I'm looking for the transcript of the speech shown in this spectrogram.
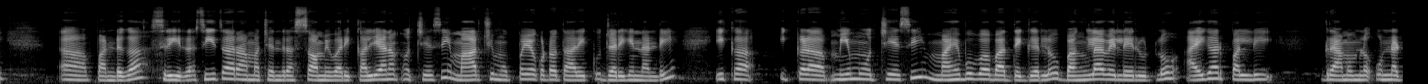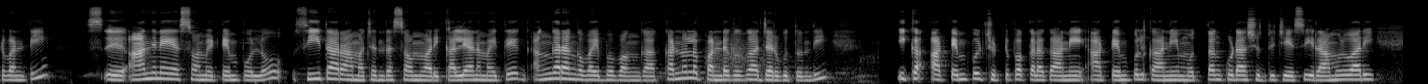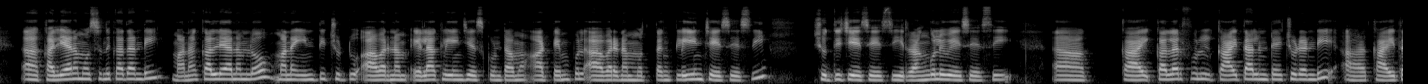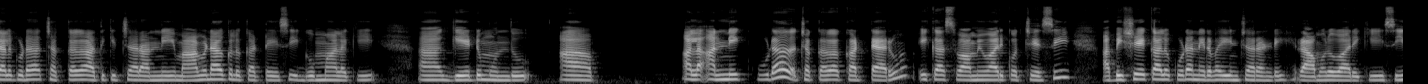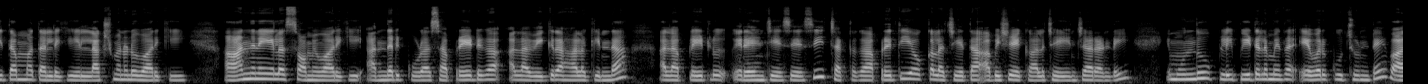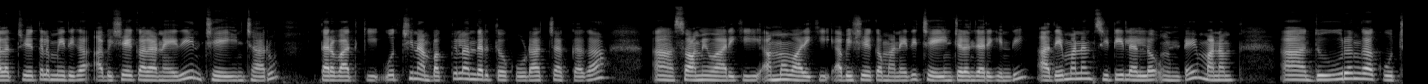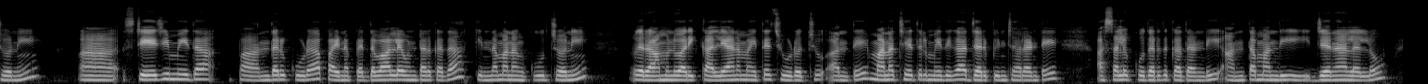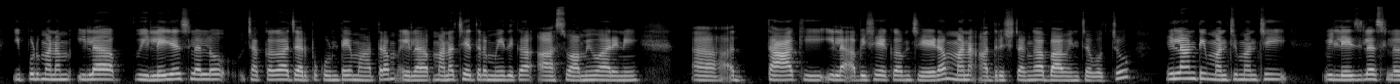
పండుగ శ్రీ సీతారామచంద్ర స్వామి వారి కళ్యాణం వచ్చేసి మార్చి ముప్పై ఒకటో తారీఖు జరిగిందండి. ఇక ఇక్కడ మేము వచ్చేసి మహబూబాబాద్ దగ్గరలో బంగ్లా వెళ్ళే రూట్లో ఐగార్పల్లి గ్రామంలో ఉన్నటువంటి ఆంజనేయ స్వామి టెంపుల్లో సీతారామచంద్ర స్వామి వారి కళ్యాణం అయితే అంగరంగ వైభవంగా కన్నుల పండుగగా జరుగుతుంది. ఇక ఆ టెంపుల్ చుట్టుపక్కల కానీ ఆ టెంపుల్ కానీ మొత్తం కూడా శుద్ధి చేసి రాములవారి కళ్యాణం వస్తుంది కదండి. మన కళ్యాణంలో మన ఇంటి చుట్టూ ఆవరణం ఎలా క్లీన్ చేసుకుంటామో ఆ టెంపుల్ ఆవరణం మొత్తం క్లీన్ చేసేసి శుద్ధి చేసేసి రంగులు వేసేసి కాయ కలర్ఫుల్ కాగితాలు ఉంటాయి చూడండి. ఆ కాగితాలు కూడా చక్కగా అతికిచ్చారు. అన్ని మామిడాకులు కట్టేసి గుమ్మాలకి గేటు ముందు ఆ అలా అన్నీ కూడా చక్కగా కట్టారు. ఇక స్వామివారికి వచ్చేసి అభిషేకాలు కూడా నిర్వహించారండి. రాముల వారికి సీతమ్మ తల్లికి లక్ష్మణుడు వారికి ఆంజనేయుల స్వామివారికి అందరికి కూడా సపరేట్గా అలా విగ్రహాల కింద అలా ప్లేట్లు అరేంజ్ చేసేసి చక్కగా ప్రతి ఒక్కళ్ళ చేత అభిషేకాలు చేయించారండి. ముందు ప్లీ- పీటల మీద ఎవరు కూర్చుంటే వాళ్ళ చేతుల మీదుగా అభిషేకాలు అనేది చేయించారు. తర్వాతకి వచ్చిన భక్తులందరితో కూడా చక్కగా స్వామివారికి అమ్మవారికి అభిషేకం అనేది చేయించడం జరిగింది. అదే మనం సిటీలలో ఉంటే మనం దూరంగా కూర్చొని స్టేజీ స్టేజి మీద ప- అందరూ కూడా పైన పెద్దవాళ్ళే ఉంటారు కదా కింద మనం కూర్చొని రాముల వారి కళ్యాణం అయితే చూడొచ్చు. అంతే మన చేతుల మీదుగా జరిపించాలంటే అసలు కుదరదు కదండి. అంతమంది జనాలలో ఇప్పుడు మనం ఇలా విలేజెస్లలో చక్కగా జరుపుకుంటే మాత్రం ఇలా మన చేతుల మీదుగా ఆ స్వామివారిని తాకి ఇలా అభిషేకం చేయడం మన అదృష్టంగా భావించవచ్చు. ఇలాంటి మంచి మంచి విలేజ్లెస్లో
